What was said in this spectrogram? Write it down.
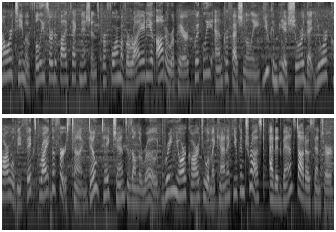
Our team of fully certified technicians perform a variety of auto repair quickly and professionally. You can be assured that your car will be fixed right the first time. Don't take chances on the road. Bring your car to a mechanic you can trust at Advanced Auto Center.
